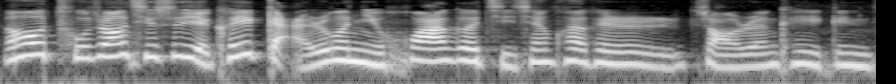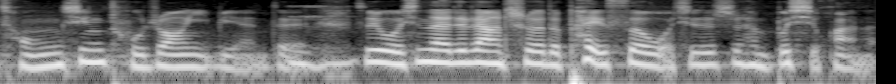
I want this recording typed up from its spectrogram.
然后涂装其实也可以改，如果你花个几千块，可以找人可以给你重新涂装一遍。对，所以我现在这辆车。车的配色我其实是很不喜欢的，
